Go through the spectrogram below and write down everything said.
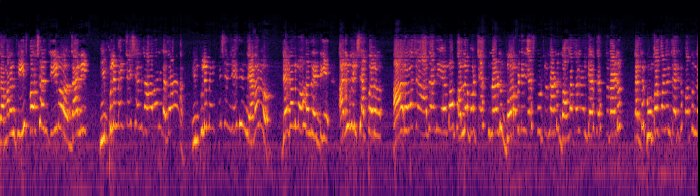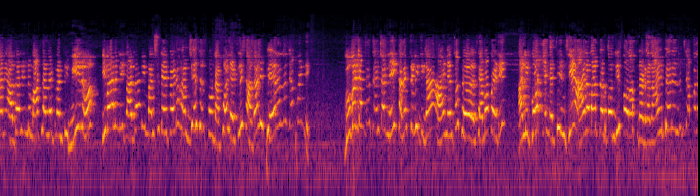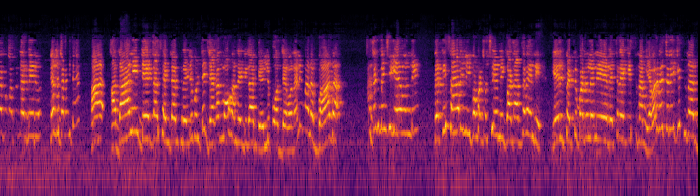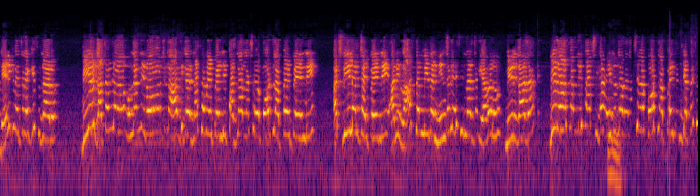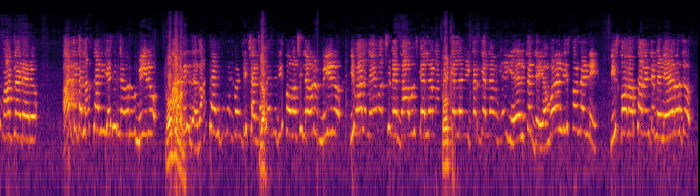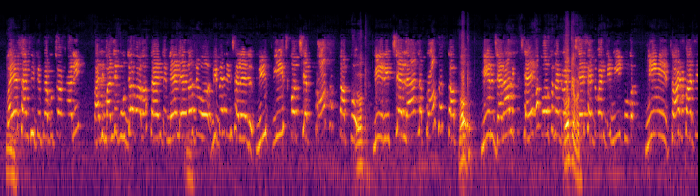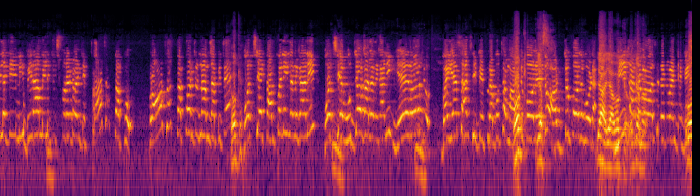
కదా. మనం తీసుకొచ్చాం జీవో. దాన్ని ఇంప్లిమెంటేషన్ కావాలి కదా. ఇంప్లిమెంటేషన్ చేసింది ఎవరు? జగన్మోహన్ రెడ్డి. అది మీరు చెప్పరు. ఆ రోజు అదాని ఏమో కొల్ల కొట్టేస్తున్నాడు దోపిడీ చేసుకుంటున్నాడు దొంగతనం చేసేస్తున్నాడు పెద్ద కుంభకోణం జరిగిపోతుందని అదానిని మాట్లాడినటువంటి మీరు ఇవాళ మీకు అదాని మనిషి అయిపోయాడు హక్ చేసేసుకుంటారు పోనీ అట్లీస్ట్ అదాని పేరన్నా చెప్పండి. గూగుల్ డేటా సెంటర్ని కనెక్టివిటీగా ఆయన ఎంతో శ్రమపడి అన్ని కోట్ల హెచ్చించి ఆయన మాట్లాడుకొని తీసుకొని వస్తున్నాడు కదా ఆయన పేరు ఎందుకు చెప్పలేకపోతున్నారు మీరు ఎందుకంటే ఆ Adani data center credibility Jaganmohan Reddy గారికి వెళ్ళిపోద్దేమోనని మన బాధ. అంతకు మించి ఏముంది? ప్రతిసారి మీకు ఒకటి వచ్చి మీకు ఒకటి అర్థమైంది. ఏది పెట్టుబడులని వ్యతిరేకిస్తున్నాం ఎవరు వ్యతిరేకిస్తున్నారు? దేనికి వ్యతిరేకిస్తున్నారు? మీరు గతంలో ఉన్నన్ని రోజులు ఆర్థిక నష్టం అయిపోయింది పద్నాలుగు లక్షల కోట్లు అప్పు అయిపోయింది అది శ్రీలంక అయిపోయింది. అని రాష్ట్రం మీద నిందలేసిందంటే ఎవరు? మీరు కాదా? మీరు అసెంబ్లీ సాక్షిగా ఐదున్నర లక్షల కోట్లు అప్పయిందని చెప్పేసి మాట్లాడారు. ఆర్థిక నష్టాన్ని రాష్ట్రానికి తీసుకొని వచ్చింది ఎవరు? మీరు. ఇవాళ మేము వచ్చి మేము దావుస్కి వెళ్ళాం అక్కడికి. వెళ్ళాం ఇక్కడికి వెళ్ళాం. వెళ్తే ఎంబోళ్ళు తీసుకోండి తీసుకొని వస్తానంటే మేము ఏ రోజు వైఎస్ఆర్సీపీ ప్రభుత్వం కానీ పది మందికి ఉద్యోగాలు వస్తాయంటే మేము ఏ రోజు విభేదించలేదు. మీరు తీసుకొచ్చే ప్రాసెస్ తప్పు. మీరు ఇచ్చే ల్యాండ్ల ప్రాసెస్ తప్పు. మీరు జనాలకి చేయకపోతున్నటువంటి. చేసేటువంటి మీకు మీ థర్డ్ పార్టీలకి మీ బినామీలకి ఇచ్చుకున్నటువంటి ప్రాసెస్ తప్పు. ప్రాసెస్ తప్పితే. వచ్చే కంపెనీలను గాని వచ్చే ఉద్యోగాలను గాని ఏ రోజు వైఎస్ఆర్సీపీ ప్రభుత్వం Okay, అడ్డుకోలేదు. అడ్డుకోదు కూడా. మీకు. అర్థమవలసినటువంటి విషయం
